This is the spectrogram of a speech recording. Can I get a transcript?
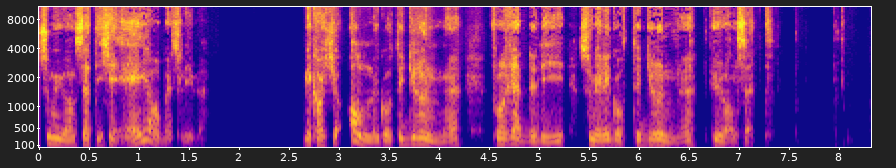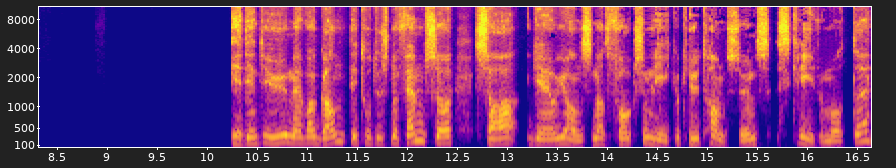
som uansett ikke er i arbeidslivet. Vi kan ikke alle gå til grunne for å redde de som ville gått til grunne uansett. I et intervju med Vagant i 2005 så sa Georg Johansen at folk som liker Knut Hamsuns skrivemåte,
